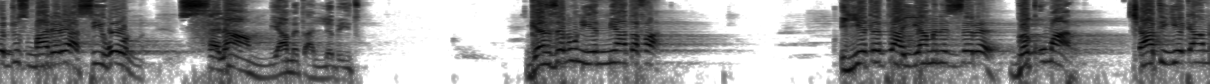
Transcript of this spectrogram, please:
ቅዱስ ማደሪያ ሲሆን ሰላም ያመጣል ለቤቱ። ገንዘቡን የሚያጠፋ እየጠጣ እያመነዘረ በቁማር ጫት እየቃመ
